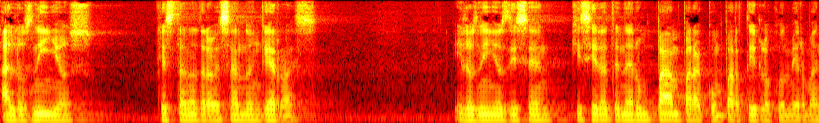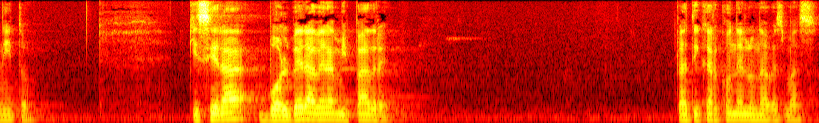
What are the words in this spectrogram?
a los niños, que están atravesando en guerras. Y los niños dicen, quisiera tener un pan para compartirlo con mi hermanito. Quisiera volver a ver a mi padre, platicar con él una vez más.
